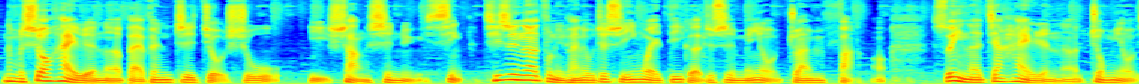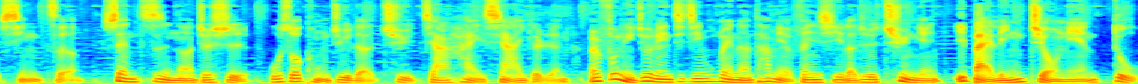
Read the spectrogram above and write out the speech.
那么受害人呢，百分之九十五以上是女性。其实呢，妇女团队就是因为第一个就是没有专法哦，所以呢，加害人呢就没有刑责，甚至呢就是无所恐惧的去加害下一个人。而妇女救援基金会呢，他们也分析了，就是去年一百零九年度。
